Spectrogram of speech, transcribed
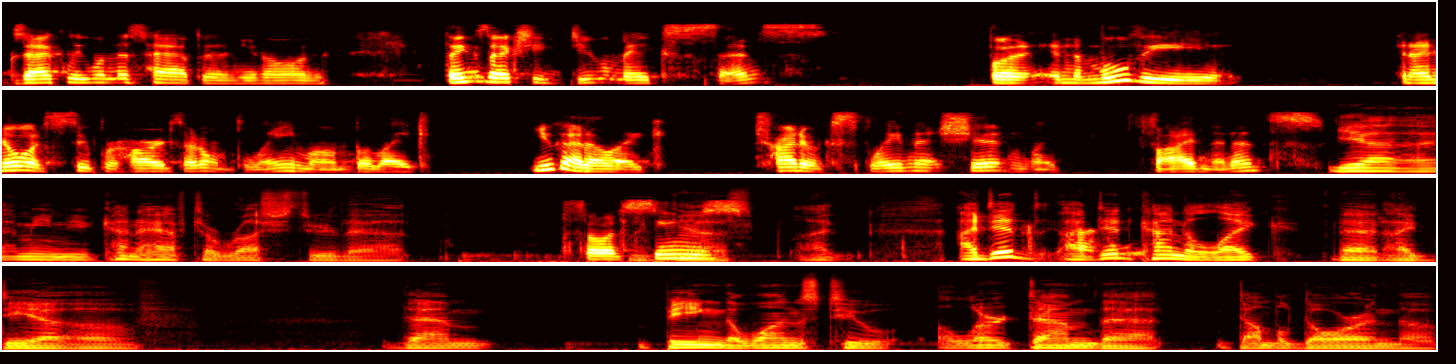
exactly when this happened. You know, and things actually do make sense. But in the movie, and I know it's super hard, so I don't blame them. But like, you gotta like try to explain that shit in like five minutes. Yeah, I mean, you kind of have to rush through that. So it I seems guess. I, I did, I did kind of like that idea of them being the ones to alert them that Dumbledore and the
